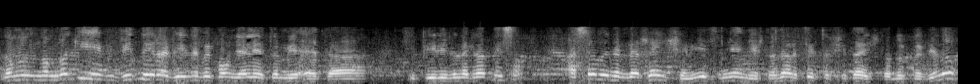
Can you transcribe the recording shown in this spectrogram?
Но, но многие видные раввины выполняли это, это и пили виноградный сок. Особенно для женщин есть мнение, что даже те, кто считает, что нужно вино,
